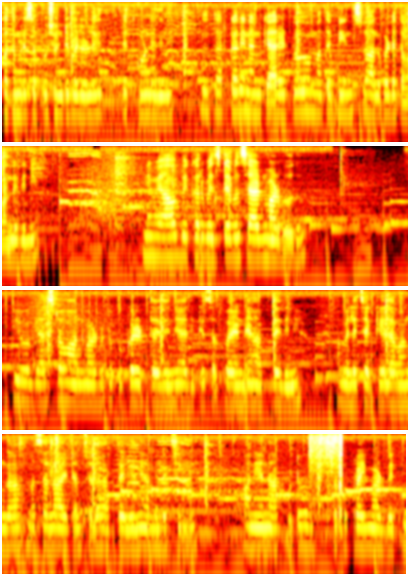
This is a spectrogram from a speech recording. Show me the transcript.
ಕೊತ್ತಂಬರಿ ಸೊಪ್ಪು, ಶುಂಠಿ ಬೆಳ್ಳುಳ್ಳಿ ಎತ್ಕೊಂಡಿದ್ದೀನಿ. ತರಕಾರಿ ನಾನು ಕ್ಯಾರೆಟು, ಮತ್ತು ಬೀನ್ಸು, ಆಲೂಗಡ್ಡೆ ತೊಗೊಂಡಿದ್ದೀನಿ. ನೀವು ಯಾವ ಬೇಕಾದ್ರೂ ವೆಜಿಟೇಬಲ್ಸ್ ಆ್ಯಡ್ ಮಾಡ್ಬೋದು. ಇವಾಗ ಗ್ಯಾಸ್ ಸ್ಟವ್ ಆನ್ ಮಾಡಿಬಿಟ್ಟು ಕುಕ್ಕರ್ ಇಡ್ತಾ ಇದ್ದೀನಿ. ಅದಕ್ಕೆ ಸ್ವಲ್ಪ ಎಣ್ಣೆ ಹಾಕ್ತಾ ಇದ್ದೀನಿ. ಆಮೇಲೆ ಚಕ್ಕೆ, ಲವಂಗ, ಮಸಾಲ ಐಟಮ್ಸ್ ಎಲ್ಲ ಹಾಕ್ತಾ ಇದ್ದೀನಿ. ಆಮೇಲೆ ಚಿಲ್ಲಿ, ಆನಿಯನ್ ಹಾಕ್ಬಿಟ್ಟು ಸ್ವಲ್ಪ ಫ್ರೈ ಮಾಡಬೇಕು.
